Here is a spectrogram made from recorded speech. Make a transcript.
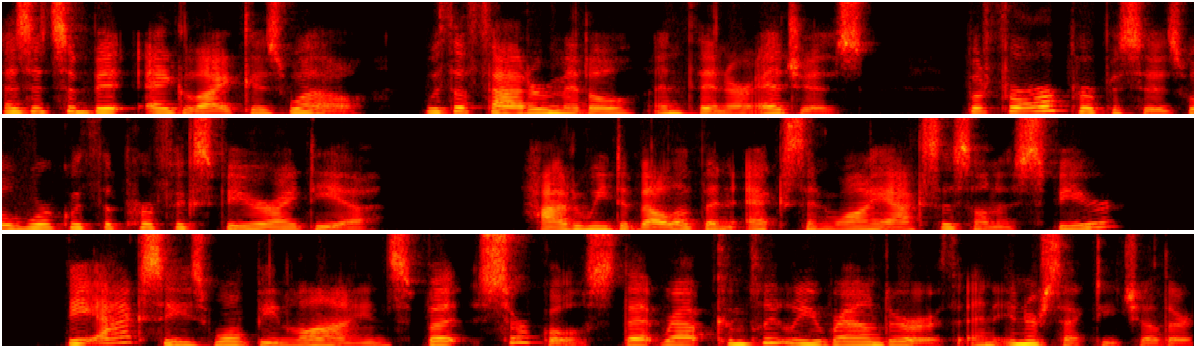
as it's a bit egg-like as well, with a fatter middle and thinner edges. But for our purposes we'll work with the perfect sphere idea. How do we develop an x and y axis on a sphere? The axes won't be lines, but circles that wrap completely around Earth and intersect each other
